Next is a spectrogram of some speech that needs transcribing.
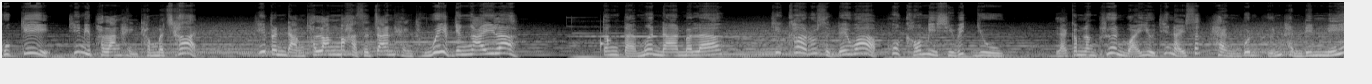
คุกกี้ที่มีพลังแห่งธรรมชาติ ที่เป็นดั่งพลังมหัศจรรย์แห่งทวีปยังไงล่ะ ตั้งแต่เมื่อนานมาแล้ว ที่ข้ารู้สึกได้ว่าพวกเขามีชีวิตอยู่ และกำลังเคลื่อนไหวอยู่ที่ไหนสักแห่งบนผืนแผ่นดินนี้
